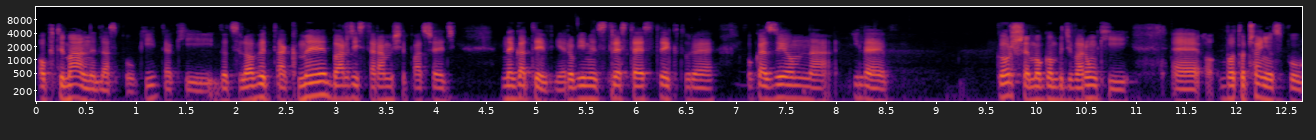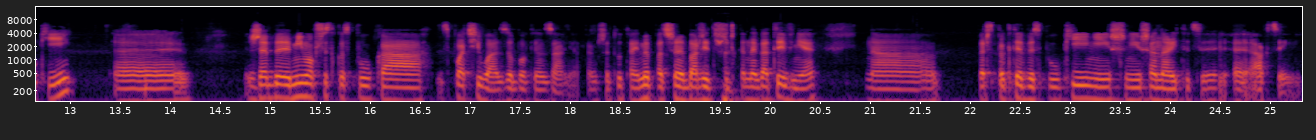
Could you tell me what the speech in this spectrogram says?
optymalny dla spółki, taki docelowy, tak my bardziej staramy się patrzeć negatywnie. Robimy stres testy, które pokazują na ile gorsze mogą być warunki e, w otoczeniu spółki, e, żeby mimo wszystko spółka spłaciła zobowiązania. Także tutaj my patrzymy bardziej troszeczkę negatywnie na perspektywy spółki niż, niż analitycy e, akcyjni.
